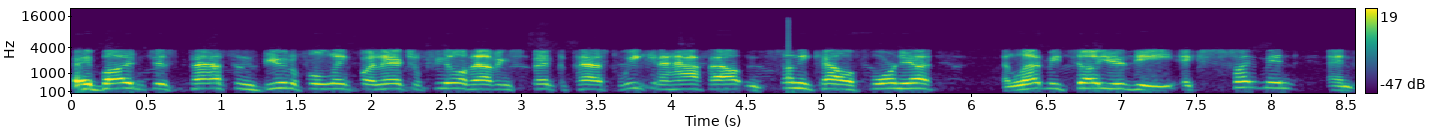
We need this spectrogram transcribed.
Hey bud, just passing beautiful Link Financial Field, having spent the past week and a half out in sunny California, and let me tell you the excitement and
